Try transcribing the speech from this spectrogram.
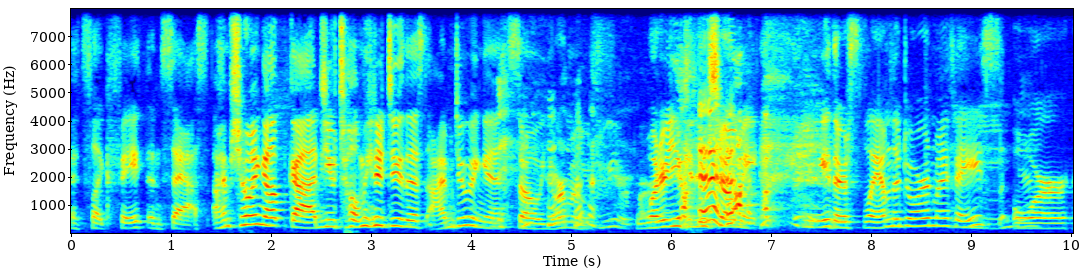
It's like faith and sass. I'm showing up, God. You told me to do this. I'm doing it. So your move. What are you going to show me? You either slam the door in my face or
